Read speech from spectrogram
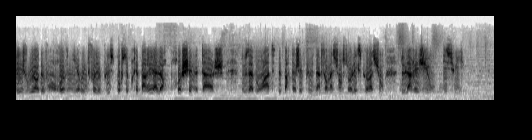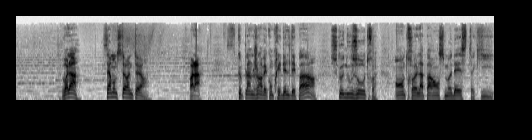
les joueurs devront revenir une fois de plus pour se préparer à leur prochaine tâche. Nous avons hâte de partager plus d'informations sur l'exploration de la région d'Issui. Voilà, c'est un Monster Hunter. Voilà, ce que plein de gens avaient compris dès le départ, ce que nous autres, entre l'apparence modeste qui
